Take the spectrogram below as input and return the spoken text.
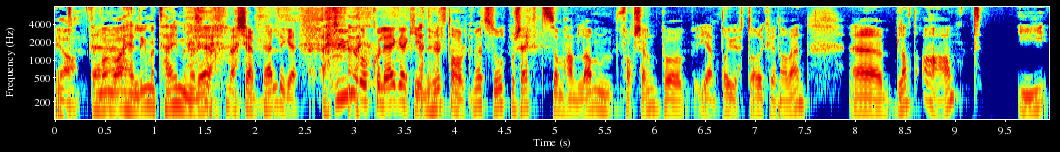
Ja. Man var heldig med timing og det. Vi er kjempeheldige. Du og kollega Kine Hult har holdt med et stort prosjekt som handler om forskjellen på jenter og gutter og kvinner og menn. Eh, Blant annet i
